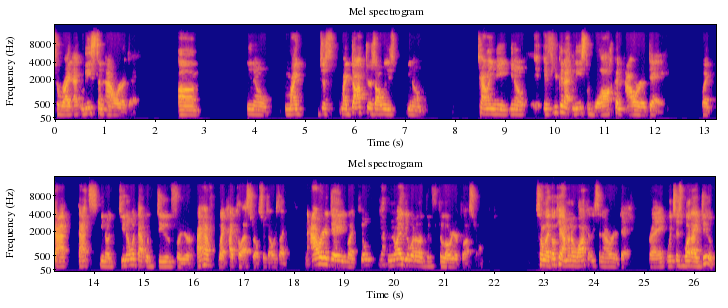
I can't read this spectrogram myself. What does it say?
to write at least an hour a day. Um you know my just my doctor's always you know telling me you know if you can at least walk an hour a day like that that's you know do you know what that would do for your i have like high cholesterol so it's always like an hour a day like you'll you have no idea what it'll do to lower your cholesterol so I'm like, okay, I'm going to walk at least an hour a day, right? Which is what I do.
